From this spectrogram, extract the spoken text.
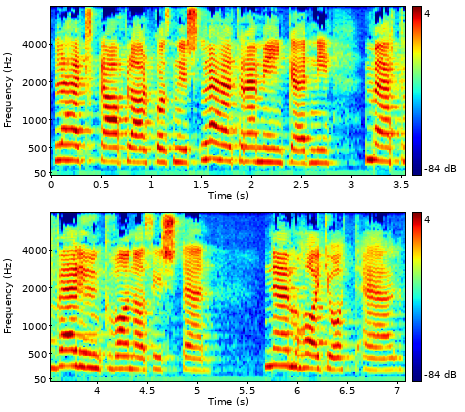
lehet táplálkozni, és lehet reménykedni, mert velünk van az Isten, nem hagyott el,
